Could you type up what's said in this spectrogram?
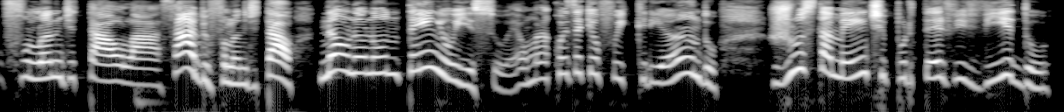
o fulano de tal lá, sabe o fulano de tal? Não, não, não tenho isso. É uma coisa que eu fui criando justamente por ter vivido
